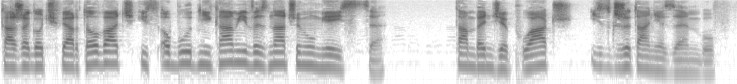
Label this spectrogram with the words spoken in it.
Każe go ćwiartować i z obłudnikami wyznaczy mu miejsce. Tam będzie płacz i zgrzytanie zębów.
